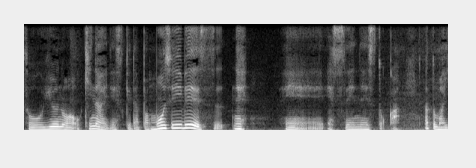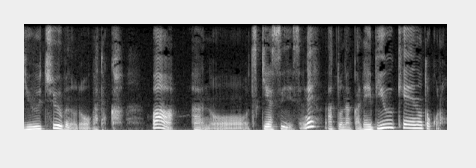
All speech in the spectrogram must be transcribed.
そういうのは起きないですけどやっぱ文字ベースね、え、SNS とかあとまあ YouTube の動画とかはあのつきやすいですよね。あとなんかレビュー系のところ、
